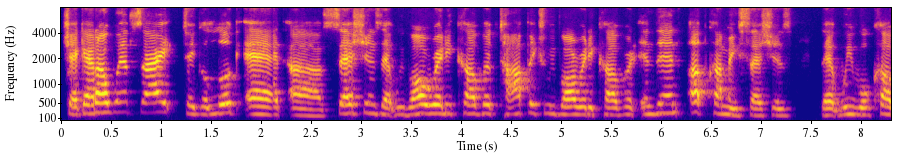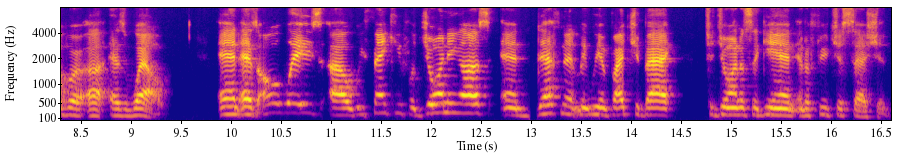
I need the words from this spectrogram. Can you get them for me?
check out our website, take a look at uh, sessions that we've already covered, topics we've already covered, and then upcoming sessions that we will cover uh, as well. And as always, we thank you for joining us, and definitely we invite you back to join us again in a future session.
